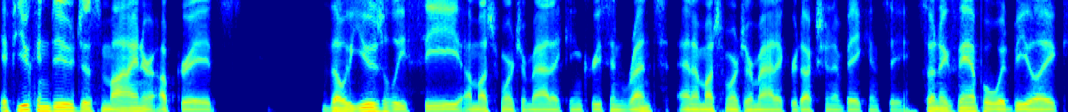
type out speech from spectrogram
if you can do just minor upgrades, they'll usually see a much more dramatic increase in rent and a much more dramatic reduction in vacancy. So an example would be like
